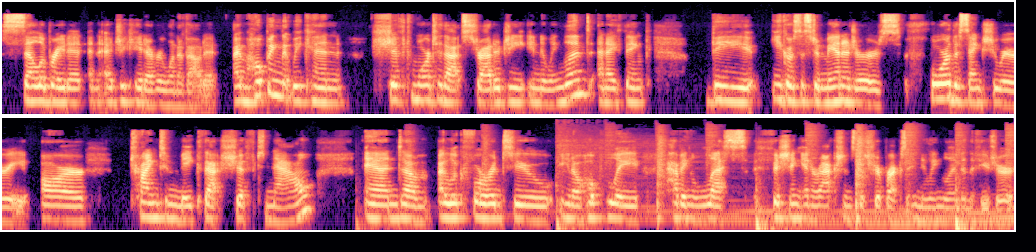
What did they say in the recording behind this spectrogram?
celebrate it and educate everyone about it. I'm hoping that we can shift more to that strategy in New England. And I think the ecosystem managers for the sanctuary are trying to make that shift now and um, i look forward to you know hopefully having less fishing interactions with shipwrecks in new england in the future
